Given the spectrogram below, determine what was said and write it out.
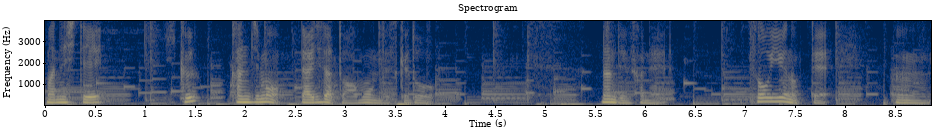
真似していく感じも大事だとは思うんですけど何て言うんですかね。そういうのって、うん、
